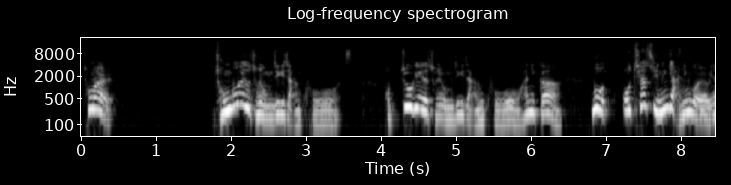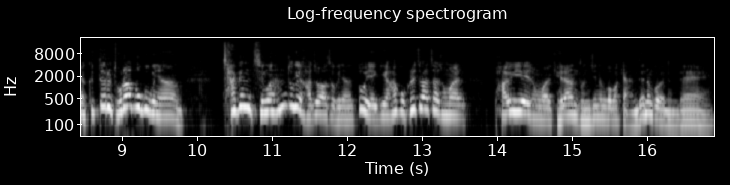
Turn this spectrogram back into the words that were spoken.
정말 정부에서 전혀 움직이지 않고 법조계에서 전혀 움직이지 않고 하니까 뭐 어떻게 할 수 있는 게 아닌 거예요. 그냥 그때를 돌아보고 그냥 작은 증언 한두 개 가져와서 그냥 또 얘기하고 그랬지봤자 정말 바위에 정말 계란 던지는 것밖에 안 되는 거였는데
